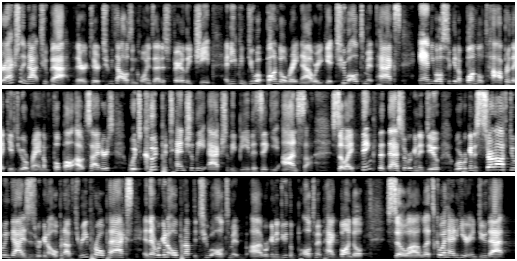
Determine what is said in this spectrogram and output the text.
they're actually not too bad. They're, they're 2,000 coins. That is fairly cheap. And you can do a bundle right now where you get two ultimate packs and you also get a bundle topper that gives you a random football outsiders, which could potentially actually be the Ziggy Ansah. So I think that that's what we're going to do. What we're going to start off doing, guys, is we're going to open up three pro packs and then we're going to open up the two ultimate, uh, we're going to do the ultimate pack bundle. So uh, let's go ahead here and do that.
